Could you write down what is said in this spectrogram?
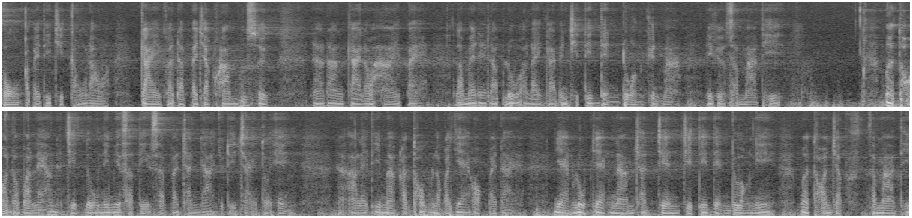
ส่งกลับไปที่จิตของเรากายก็ดับไปจากความรู้สึกนะร่างกายเราหายไป เราไม่ได้รับรู้อะไรกลายเป็นจิตที่เด่นดวงขึ้นมา นี่คือสมาธิ เมื่อถอนออกมาแล้วเนี่ยจิตดวงนี้มีสติสัพพัญญะอยู่ที่ใจตัวเองนะอะไรที่มากระทบเราก็แยกออกไปได้ แยกรูปแยกนามชัดเจนจิตที่เด่นดวงนี้ เมื่อถอนจากสมาธิ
